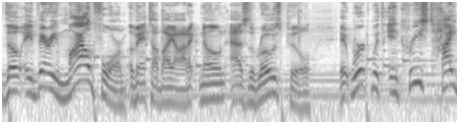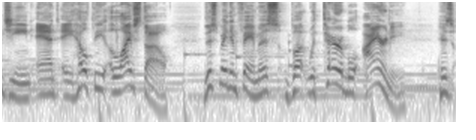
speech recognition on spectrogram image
Though a very mild form of antibiotic known as the rose pill, it worked with increased hygiene and a healthy lifestyle. This made him famous, but with terrible irony. His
